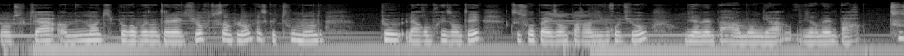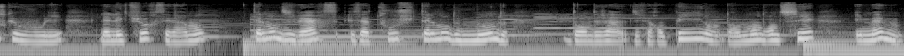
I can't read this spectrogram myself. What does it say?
ou en tout cas un humain qui peut représenter la lecture, tout simplement parce que tout le monde peut la représenter, que ce soit par exemple par un livre audio, ou bien même par un manga, ou bien même par tout ce que vous voulez. La lecture, c'est vraiment tellement diverse et ça touche tellement de monde dans déjà différents pays, dans, le monde entier, et même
